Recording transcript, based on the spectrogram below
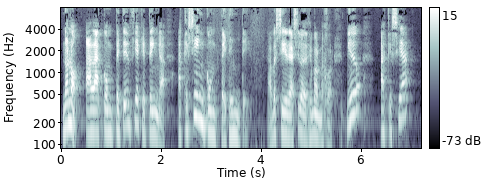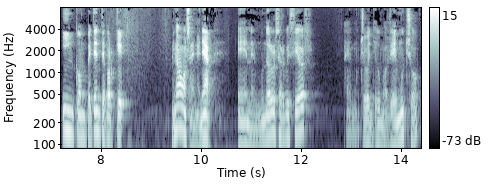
No, no, a la competencia que tenga, a que sea incompetente. A ver si así lo decimos mejor. Miedo a que sea incompetente, porque no vamos a engañar. En el mundo de los servicios hay mucho vendehumos y hay mucho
